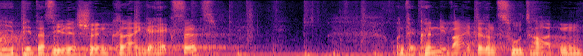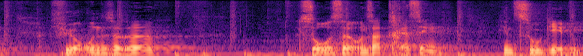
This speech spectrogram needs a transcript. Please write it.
Die Petersilie schön klein gehäckselt und wir können die weiteren Zutaten für unsere Soße, unser Dressing hinzugeben.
